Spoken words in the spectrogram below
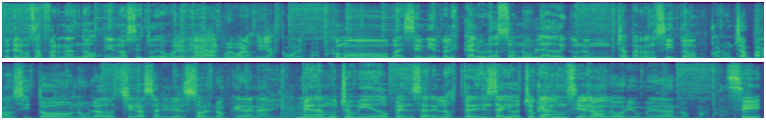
Lo tenemos a Fernando en los estudios. Buenos días. Muy buenos días, ¿cómo les va? ¿Cómo va ese miércoles caluroso, nublado y con un chaparroncito? Con un champarroncito nublado, llega a salir el sol, no queda nadie. Me da mucho miedo pensar en los 38 Ese que anuncia, ¿no? Calor y humedad nos matan. Sí,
